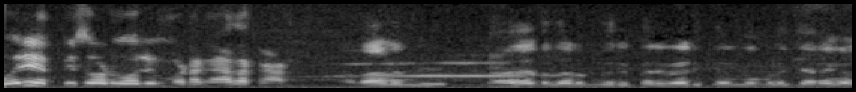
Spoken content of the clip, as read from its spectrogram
ഒരു എപ്പിസോഡ് പോലും മുടങ്ങാതെ കാണും. അതാണ് ഒരു പരിപാടിക്ക് നമ്മൾ ജനങ്ങൾ.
